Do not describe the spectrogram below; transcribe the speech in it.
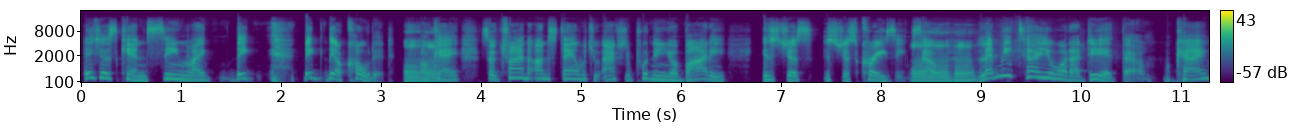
they just can seem like they they they're coded. Mhm. Okay. So trying to understand what you actually put in your body is just it's just crazy. So Mhm. let me tell you what I did though. Okay.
